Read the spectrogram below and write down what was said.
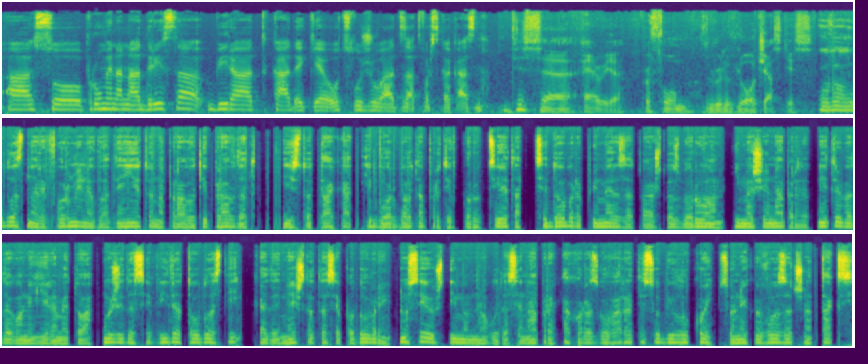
а, со промена на адреса бираат каде ќе одслужуваат затворска казна. this uh, area, reform of the rule of law, justice, Ова област на реформи на владењето на правото и правдата, исто така и борбата против корупцијата се добар пример за тоа што зборуваме. Имаше напредок, не треба да го негираме тоа. Може да да се видат области каде нештата се подобрени, но се уште има многу да се направи. Ако разговарате со било кој, со некој возач на такси,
